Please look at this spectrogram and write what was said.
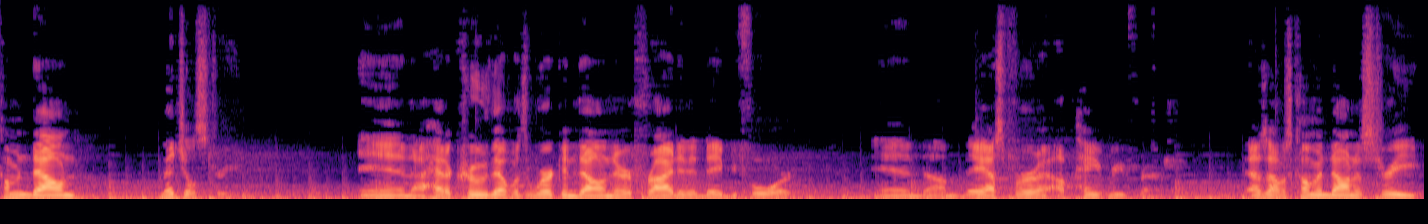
coming down Mitchell Street, and I had a crew that was working down there Friday the day before, and um, they asked for a, a paint refresh. As I was coming down the street,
